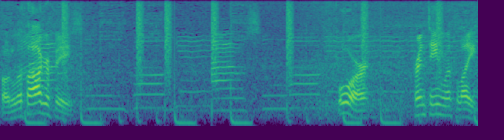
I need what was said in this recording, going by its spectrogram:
Photolithography, or printing with light.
